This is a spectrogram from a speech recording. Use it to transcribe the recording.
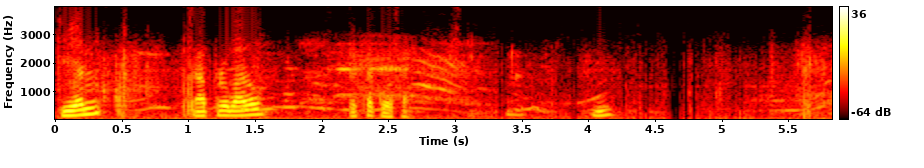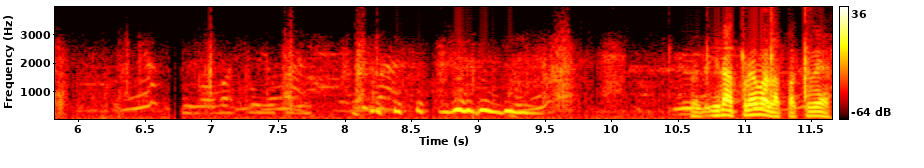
¿Quién ha probado esta cosa? ¿Mm? Pero, Mira, pruébala para que veas.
